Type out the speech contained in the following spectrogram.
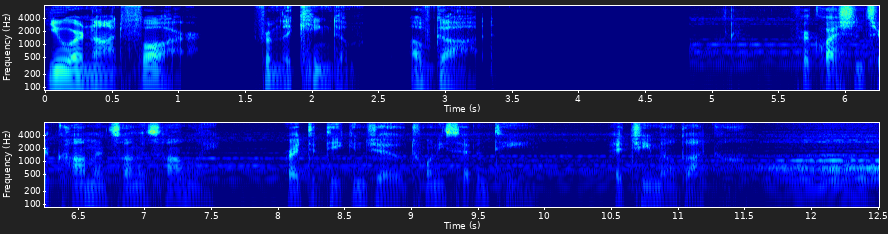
You are not far from the kingdom of God. For questions or comments on this homily, write to Deacon Joe 2017 at gmail.com.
